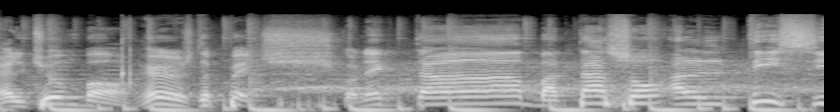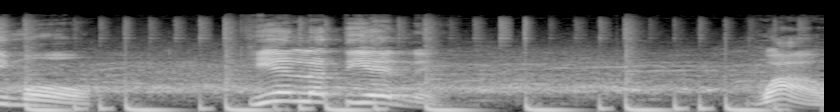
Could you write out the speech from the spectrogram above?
El Jumbo. Here's the pitch. Conecta. Batazo altísimo. ¿Quién la tiene? Wow.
